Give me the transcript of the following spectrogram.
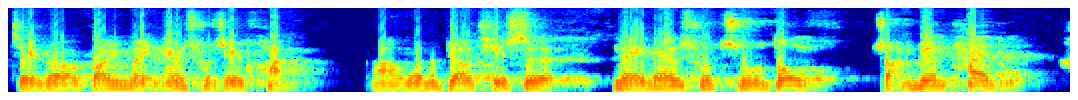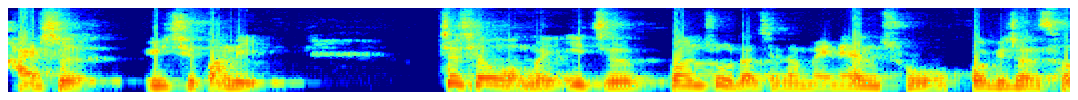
这个关于美联储这一块啊，我的标题是美联储主动转变态度还是预期管理？之前我们一直关注的这个美联储货币政策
